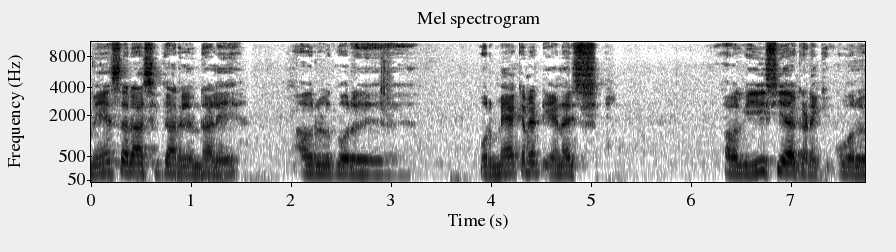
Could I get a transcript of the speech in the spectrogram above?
மேச ராசிக்காரர்கள் என்றாலே அவர்களுக்கு ஒரு ஒரு மேக்னட் எனர்ஜி அவருக்கு ஈஸியாக கிடைக்கும். ஒரு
